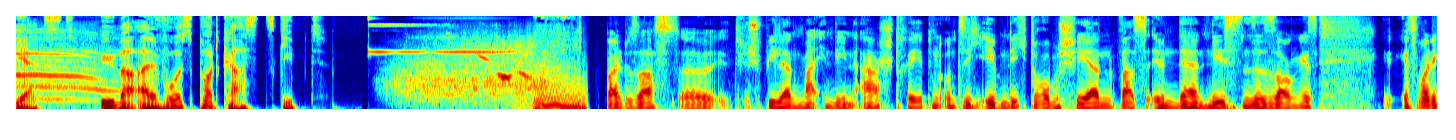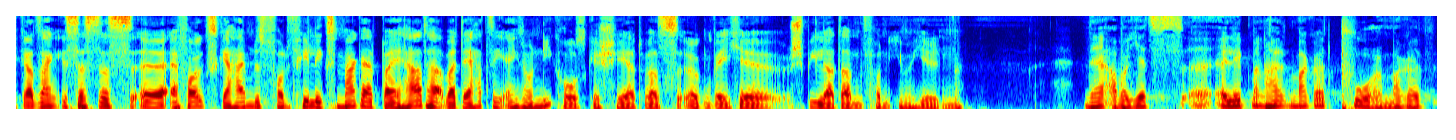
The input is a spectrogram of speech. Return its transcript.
Jetzt. Überall, wo es Podcasts gibt. Weil du sagst, äh, Spielern mal in den Arsch treten und sich eben nicht drum scheren, was in der nächsten Saison ist. Jetzt wollte ich gerade sagen, ist das das äh, Erfolgsgeheimnis von Felix Magath bei Hertha, aber der hat sich eigentlich noch nie groß geschert, was irgendwelche Spieler dann von ihm hielten. Ne? Ne, aber jetzt äh, erlebt man halt Magath pur. Magath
